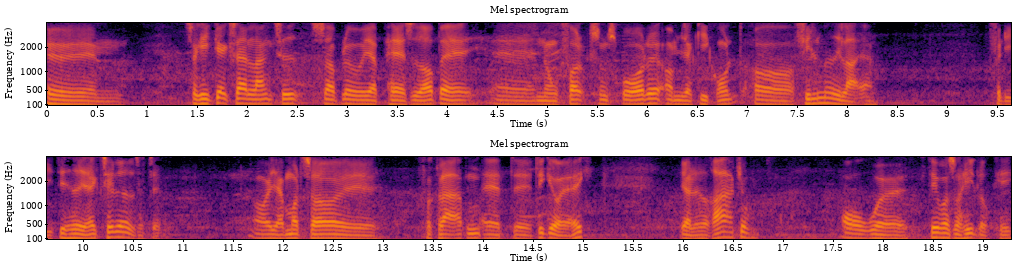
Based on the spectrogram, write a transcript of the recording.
øh, så gik det ikke særlig lang tid, så blev jeg passet op af øh, nogle folk, som spurgte, om jeg gik rundt og filmede i lejren. Fordi det havde jeg ikke tilladelse til. Og jeg måtte så øh, forklare dem, at øh, det gjorde jeg ikke. Jeg lavede radio, og øh, det var så helt okay.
